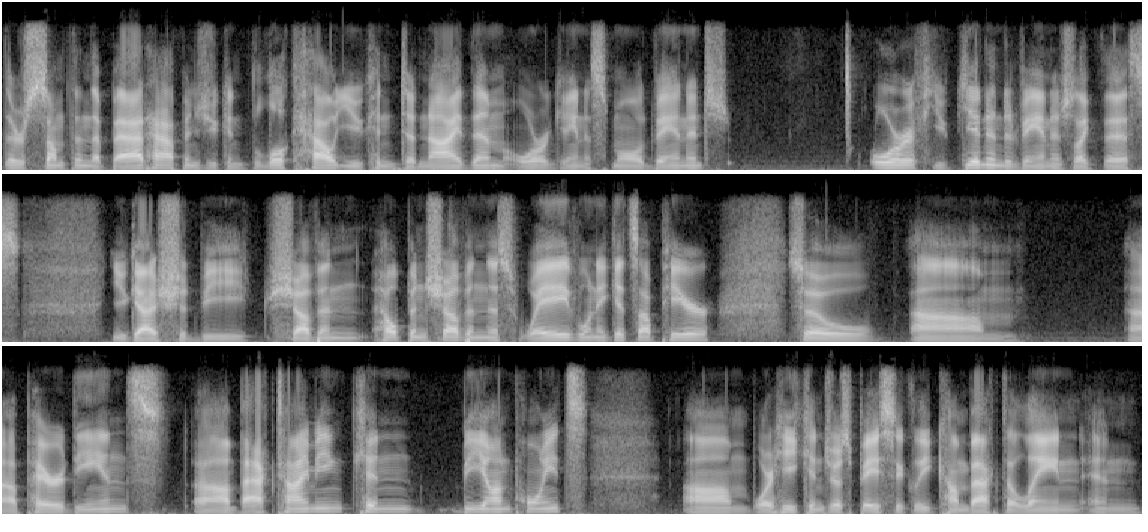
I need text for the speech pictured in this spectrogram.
there's something that bad happens, you can look how you can deny them or gain a small advantage or if you get an advantage like this, you guys should be shoving, helping shoving this wave when it gets up here. So um, uh, uh, back timing can be on points um, where he can just basically come back to lane and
